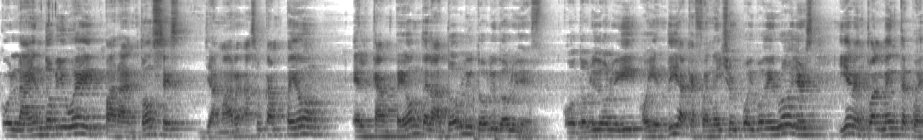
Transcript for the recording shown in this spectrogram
con la NWA para entonces llamar a su campeón el campeón de la WWF o WWE hoy en día, que fue Nature Boy Body Rogers, y eventualmente pues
